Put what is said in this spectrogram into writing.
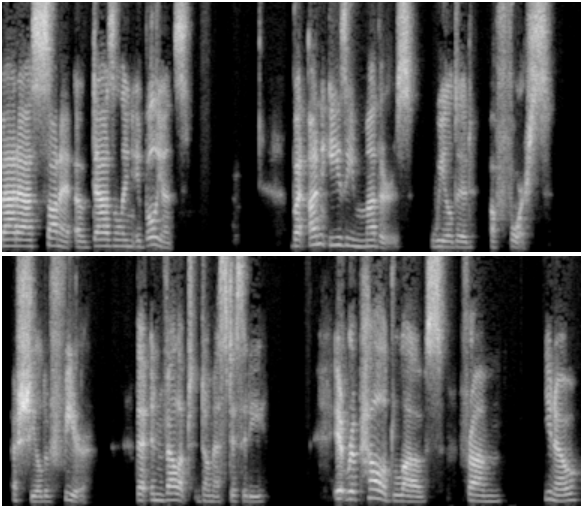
badass sonnet of dazzling ebullience. But uneasy mothers wielded a force, a shield of fear that enveloped domesticity. It repelled loves from, you know,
